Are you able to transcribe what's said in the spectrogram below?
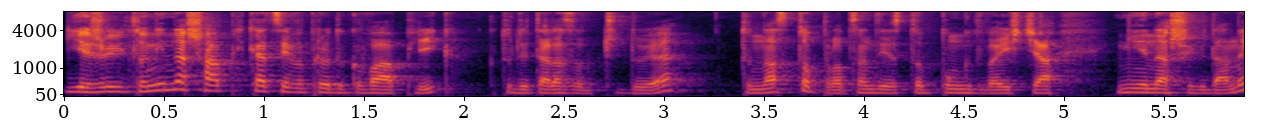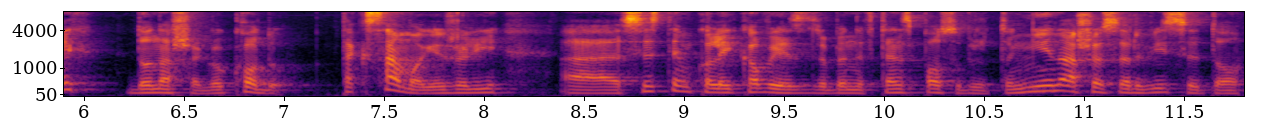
Jeżeli to nie nasza aplikacja wyprodukowała plik, który teraz odczytuje, to na 100% jest to punkt wejścia nie naszych danych do naszego kodu. Tak samo, jeżeli e, system kolejkowy jest zrobiony w ten sposób, że to nie nasze serwisy to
